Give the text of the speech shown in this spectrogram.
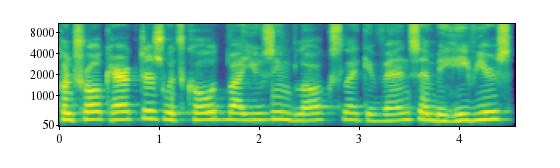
control characters with code by using blocks like events and behaviors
